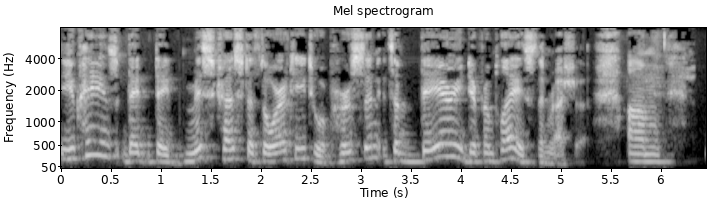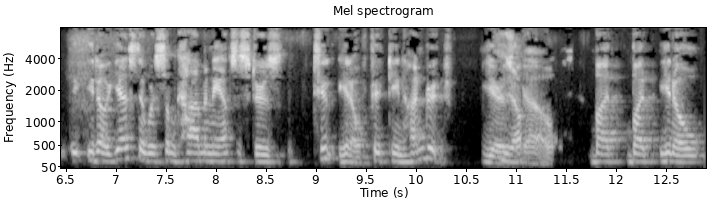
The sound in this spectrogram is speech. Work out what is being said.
Ukrainians, they, they mistrust authority to a person. It's a very different place than Russia. Um, you know, yes, there were some common ancestors to, you know, 1500 years yep. ago. But, but, you know,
